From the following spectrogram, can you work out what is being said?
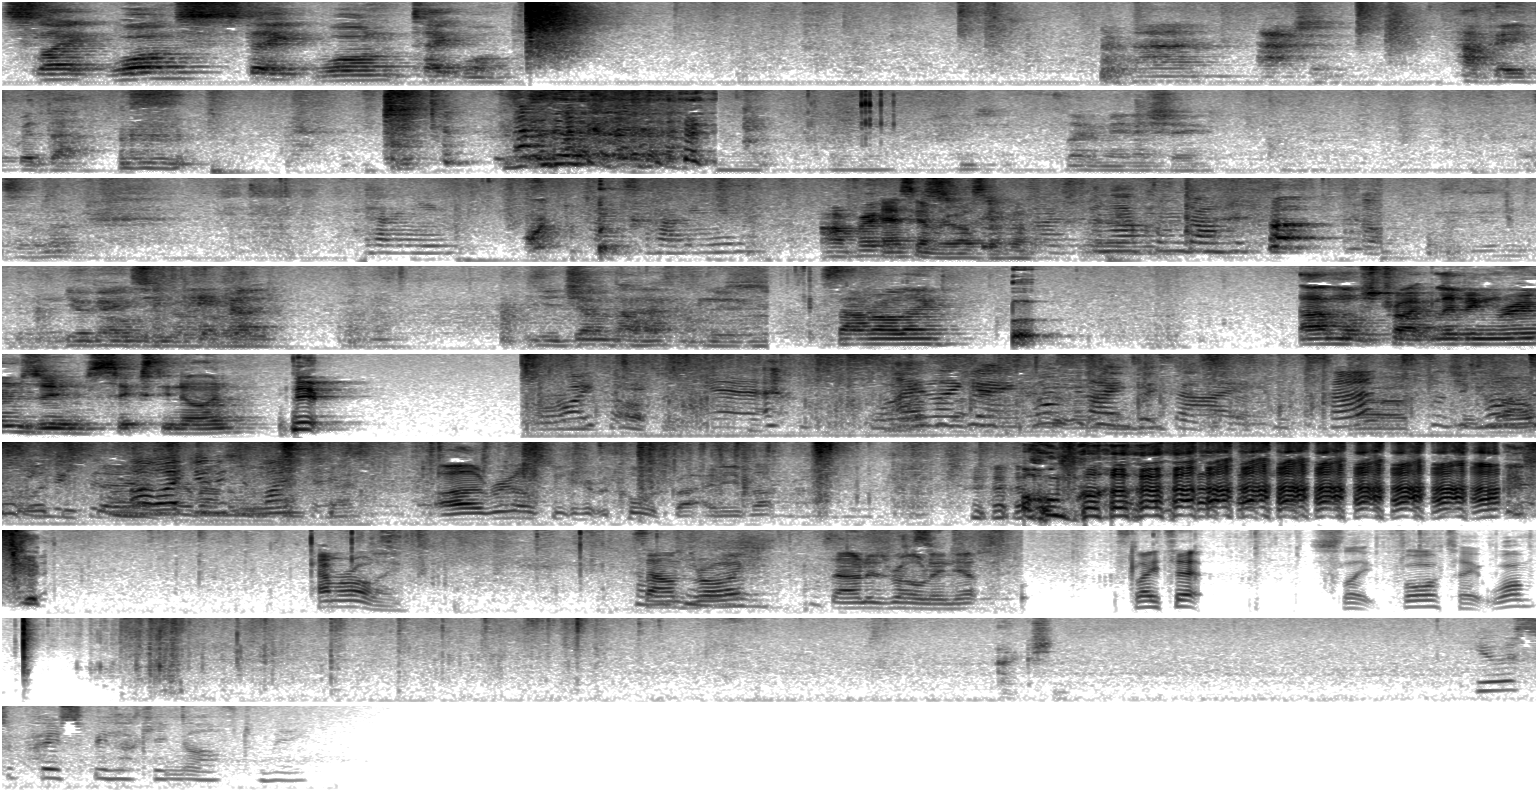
Slate one, stake one, take one. And action. Happy with that. It's not gonna be an issue. Let's have a look. having you. Thanks for having you. I'm very. It's gonna be awesome. And now come down. You're going to oh, pick up. You jump out. Sound rolling. Amos track living room, zoom 69. Yep. Right yeah. I like going side by side. Huh? Uh, Such a cool uh, Oh, I do this with my sis. I realised I didn't hit record about any of that. Oh my! Camera rolling. Sound rolling. Sound is rolling, yep. Slate it. Slate four, take one. Action. You were supposed to be looking after me.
